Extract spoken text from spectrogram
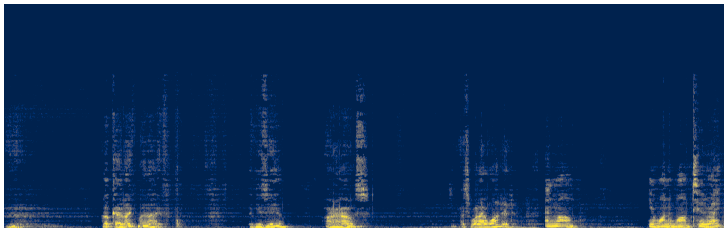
Hmm. Look, I like my life. The museum, our house. That's what I wanted. And Mom. You wanted Mom too, right?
